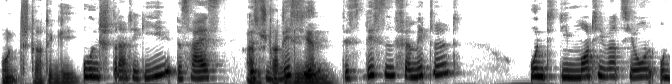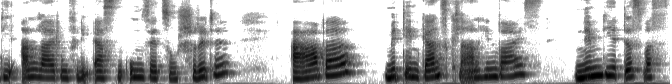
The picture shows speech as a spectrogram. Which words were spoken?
Und Strategie. und Strategie. Das heißt, Also das Strategien. Wissen, das Wissen vermittelt und die Motivation und die Anleitung für die ersten Umsetzungsschritte, aber mit dem ganz klaren Hinweis, nimm dir das, was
